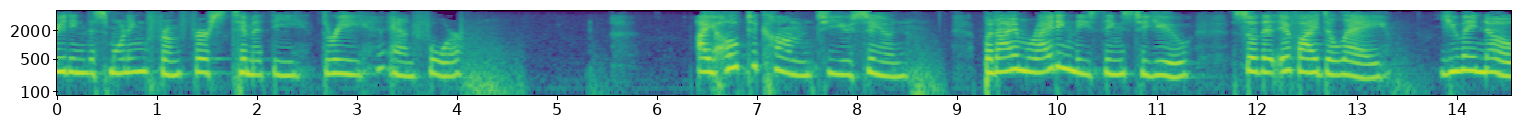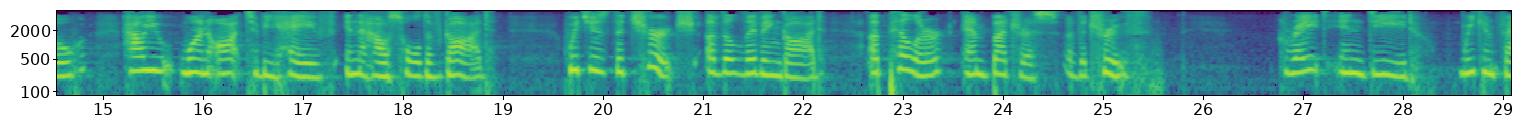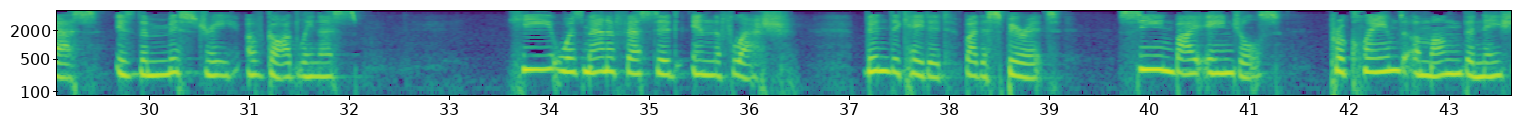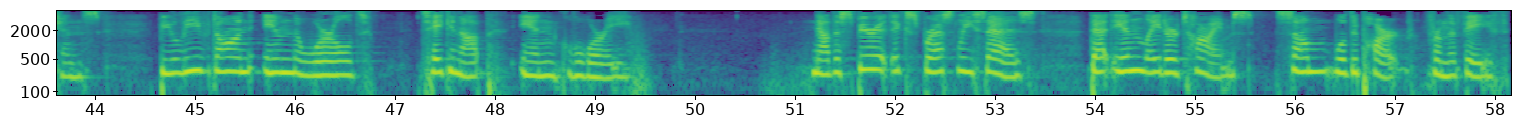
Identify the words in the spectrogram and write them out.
Reading this morning from 1 Timothy 3 and 4. I hope to come to you soon, but I am writing these things to you so that if I delay, you may know how you, one ought to behave in the household of God, which is the church of the living God, a pillar and buttress of the truth. Great indeed, we confess, is the mystery of godliness. He was manifested in the flesh, vindicated by the Spirit, seen by angels, proclaimed among the nations, believed on in the world, taken up in glory. Now the Spirit expressly says that in later times some will depart from the faith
